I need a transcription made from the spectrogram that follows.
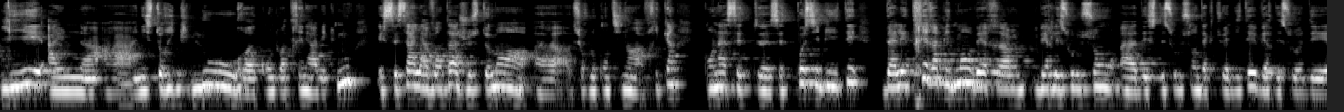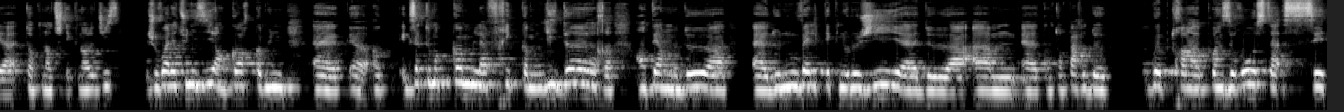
lié à, une, à un historique lourd qu'on doit traîner avec nous et c'est ça l'avantage justement sur le continent africain qu'on a cette, cette possibilité d'aller très rapidement vers vers les solutions des, des solutions d'actualité vers des, des top notch technologies. Je vois la Tunisie encore comme une, euh, euh, exactement comme l'Afrique, comme leader en termes de, euh, de nouvelles technologies. De, quand on parle de Web 3.0, c'est,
